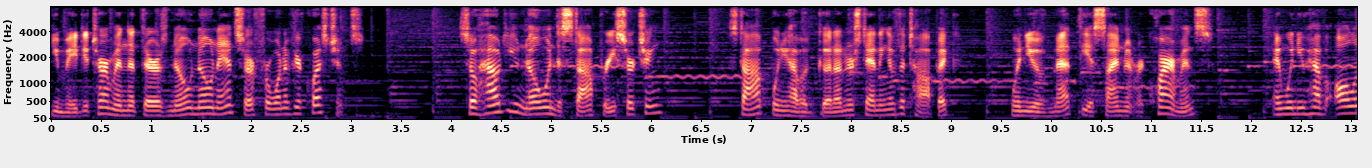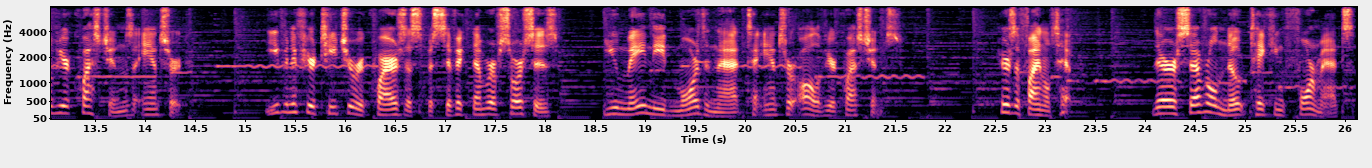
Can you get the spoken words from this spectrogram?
you may determine that there is no known answer for one of your questions. So, how do you know when to stop researching? Stop when you have a good understanding of the topic, when you have met the assignment requirements, and when you have all of your questions answered. Even if your teacher requires a specific number of sources, you may need more than that to answer all of your questions. Here's a final tip. There are several note taking formats,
